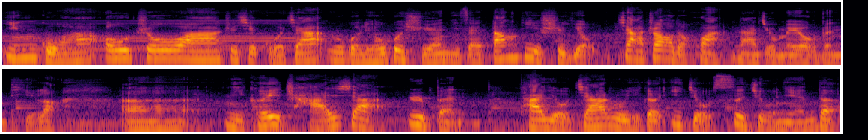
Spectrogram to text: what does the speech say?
英国啊、欧洲啊这些国家，如果留过学，你在当地是有驾照的话，那就没有问题了。呃，你可以查一下日本，它有加入一个一九四九年的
